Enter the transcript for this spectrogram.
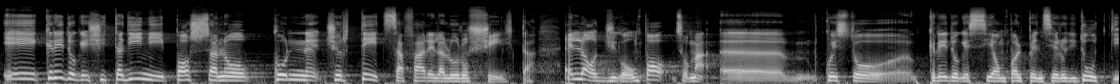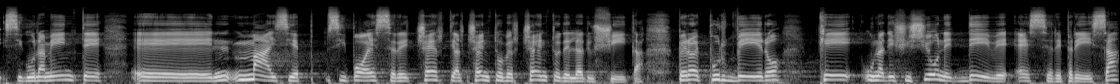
e credo che i cittadini possano con certezza fare la loro scelta. È logico, un po', insomma, eh, questo credo che sia un po' il pensiero di tutti, sicuramente eh, mai si, è, si può essere certi al 100% della riuscita, però è pur vero che una decisione deve essere presa,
